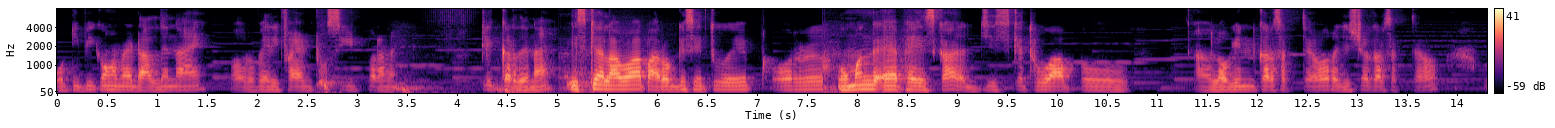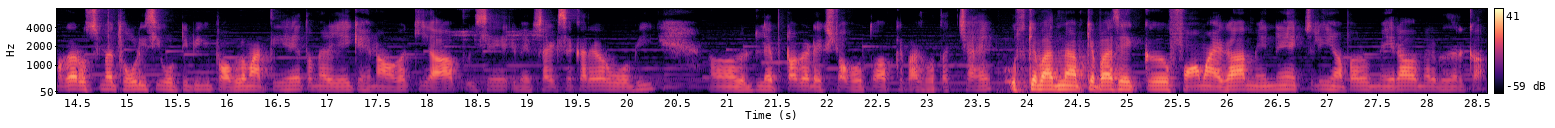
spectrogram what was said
ओटीपी को हमें डाल देना है और वेरीफाई एंड सीट पर हमें क्लिक कर देना है। इसके अलावा आप आरोग्य सेतु ऐप और उमंग ऐप है इसका, जिसके थ्रू आप लॉगिन कर सकते हो रजिस्टर कर सकते हो। मगर उसमें थोड़ी सी ओ की प्रॉब्लम आती है तो मेरा यही कहना होगा कि आप इसे वेबसाइट से करें और वो भी लैपटॉप या डेस्कटॉप हो तो आपके पास बहुत अच्छा है। उसके बाद में आपके पास एक फॉर्म आएगा। मैंने एक्चुअली यहाँ पर मेरा और मेरे ब्रदर का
